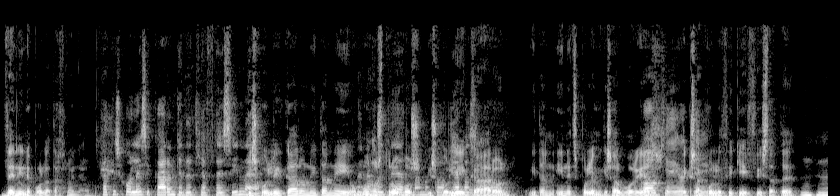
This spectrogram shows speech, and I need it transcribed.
Δεν είναι πολλά τα χρόνια όμως. Κάτι σχολές Ικάρων και τέτοια αυτές είναι; Η σχολή Ικάρων ήταν η- ο Δεν μόνος έχω ιδέα, τρόπος, θυμάμαι η το σχολή διάβαζα. Ικάρων ήταν, είναι της πολεμικής αεροπορίας, Οκ, οκ. εξακολουθεί και υφίσταται. Μμμ.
